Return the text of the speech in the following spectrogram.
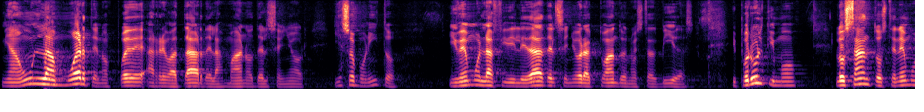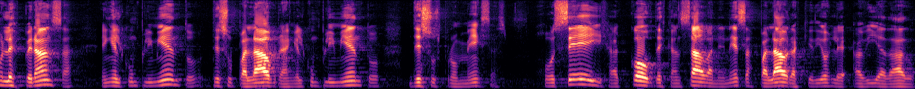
ni aun la muerte nos puede arrebatar de las manos del Señor. Y eso es bonito. Y vemos la fidelidad del Señor actuando en nuestras vidas. Y por último, los santos tenemos la esperanza en el cumplimiento de su palabra, en el cumplimiento de sus promesas. José y Jacob descansaban en esas palabras que Dios le había dado.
